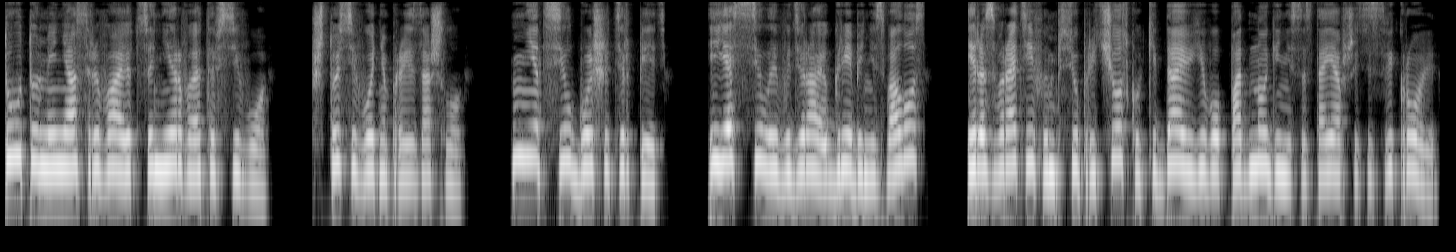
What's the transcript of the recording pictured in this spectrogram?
Тут у меня срываются нервы от всего, что сегодня произошло. Нет сил больше терпеть. И я с силой выдираю гребень из волос и, разворотив им всю прическу, кидаю его под ноги несостоявшейся свекрови.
